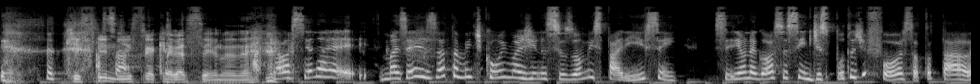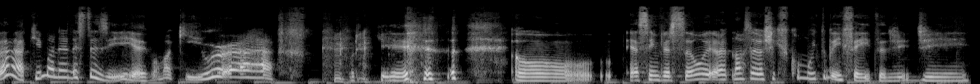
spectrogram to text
Que sinistra aquela cena, né? Aquela cena é. Mas é exatamente como imagina se os homens parissem seria um negócio assim, disputa de força total. Ah, aqui mané anestesia, vamos aqui. Porque oh, essa inversão, eu, nossa, eu achei que ficou muito bem feita de, de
